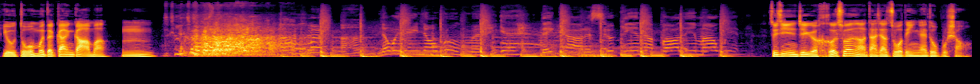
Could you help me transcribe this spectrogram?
有多么的尴尬吗？嗯。最近这个核酸啊，大家做的应该都不少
